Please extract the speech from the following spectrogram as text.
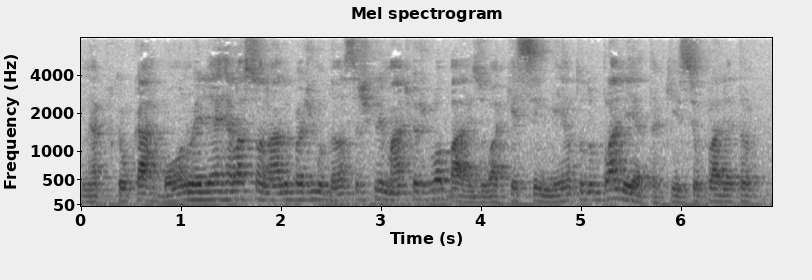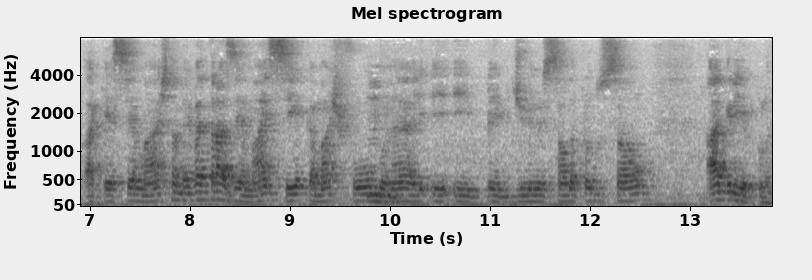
né? porque o carbono ele é relacionado com as mudanças climáticas globais, o aquecimento do planeta, que se o planeta aquecer mais também vai trazer mais seca, mais fumo uhum. né? e, e, e diminuição da produção agrícola.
